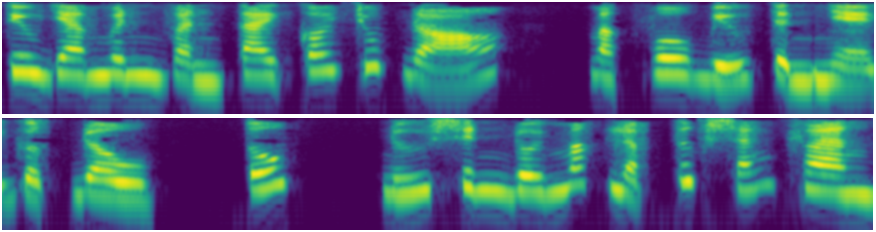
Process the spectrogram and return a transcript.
tiêu gia minh vành tay có chút đỏ, mặt vô biểu tình nhẹ gật đầu, tốt, nữ sinh đôi mắt lập tức sáng khoang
